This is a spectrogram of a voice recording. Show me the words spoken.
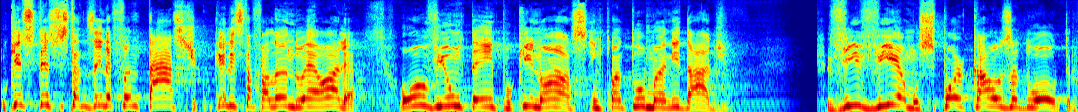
O que esse texto está dizendo é fantástico. O que ele está falando é: olha, houve um tempo que nós, enquanto humanidade, vivíamos por causa do outro,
